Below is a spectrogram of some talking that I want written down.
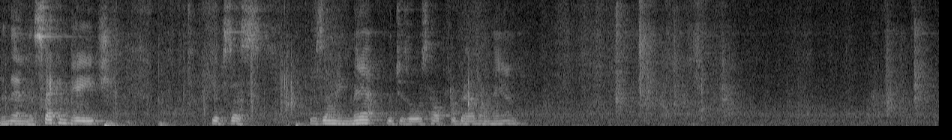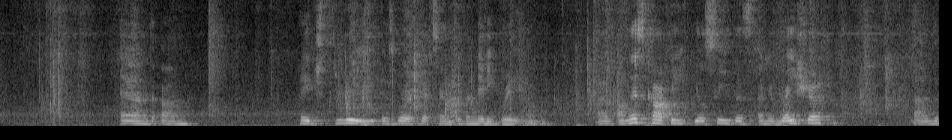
And then the second page gives us the zoning map, which is always helpful to have on hand. And um, page three is where it gets into the nitty gritty. Um, on this copy, you'll see there's an erasure on the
